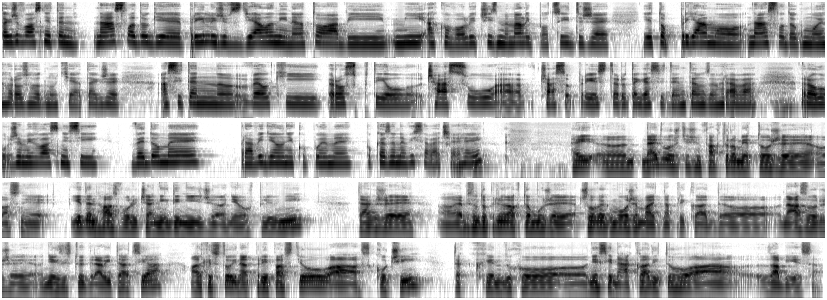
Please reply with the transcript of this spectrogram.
Takže vlastne ten následok je príliš vzdialený na to, aby my ako voliči sme mali pocit, že je to priamo následok môjho rozhodnutia. Takže asi ten veľký rozptyl času a časopriestoru, tak asi ten tam zohráva rolu. Že my vlastne si vedomé, pravidelne kupujeme pokazené vysavače, hej? Hej, e, najdôležitejším faktorom je to, že vlastne jeden hlas voliča nikdy nič neovplyvní Takže eh, ja by som to prirovnal k tomu, že človek môže mať napríklad eh, názor, že neexistuje gravitácia, ale keď stojí nad priepasťou a skočí, tak jednoducho eh, nesie náklady toho a zabije sa.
